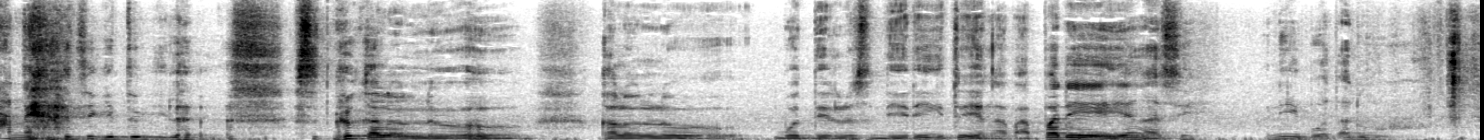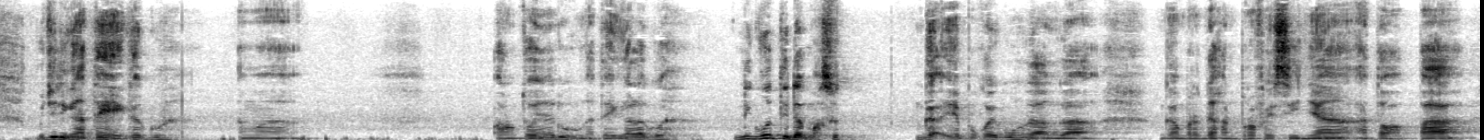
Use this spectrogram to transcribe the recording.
Aneh aja gitu gila. Maksud gue kalau lu kalau lu buat diri lu sendiri gitu ya nggak apa-apa deh ya nggak sih? Ini buat aduh gue jadi nggak tega gue sama orang tuanya. Aduh nggak tega lah gue ini gue tidak maksud nggak ya pokoknya gue nggak nggak nggak merendahkan profesinya atau apa.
